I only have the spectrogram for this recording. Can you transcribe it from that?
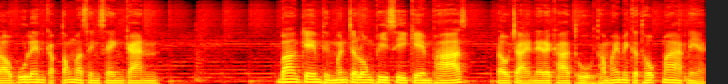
เราผู้เล่นกับต้องมาเซ็งๆกัน บางเกมถึงมันจะลง PC Game Pass เราจ่ายในราคาถูกทำให้ไม่กระทบมากเนี่ย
